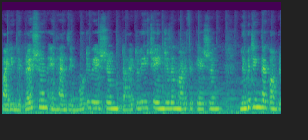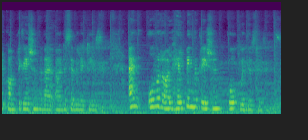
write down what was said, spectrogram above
fighting depression, enhancing motivation, dietary changes and modification, limiting their compl- complications and uh, disabilities, and overall helping the patient cope with this disease.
